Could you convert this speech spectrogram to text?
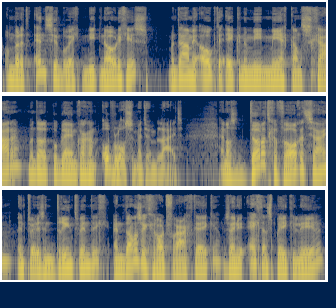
omdat het en simpelweg niet nodig is, maar daarmee ook de economie meer kan schaden dat het probleem kan gaan oplossen met hun beleid. En als dat het geval gaat zijn in 2023, en dan is een groot vraagteken, we zijn nu echt aan het speculeren,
